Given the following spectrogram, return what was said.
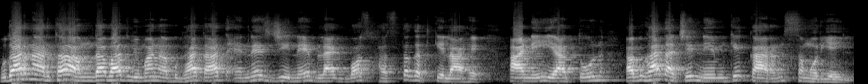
उदाहरणार्थ अहमदाबाद विमान अपघातात एन एस जीने ब्लॅक बॉक्स हस्तगत केला आहे आणि यातून अपघाताचे नेमके कारण समोर येईल.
